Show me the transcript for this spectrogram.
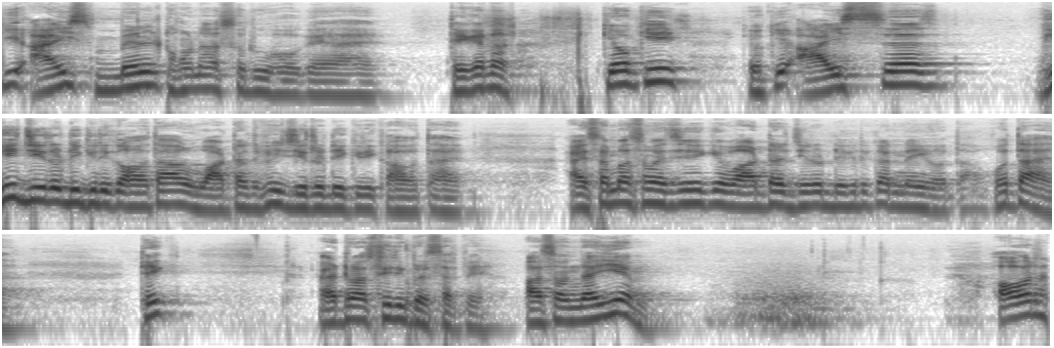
कि आइस मेल्ट होना शुरू हो गया है। ठीक है ना? क्योंकि क्योंकि आइस भी ज़ीरो डिग्री का होता है और वाटर भी ज़ीरो डिग्री का होता है। ऐसा मत समझिए कि वाटर ज़ीरो डिग्री का नहीं होता होता है। ठीक? एटमॉस्फेरिक प्रेशर पे। बात समझ आइए और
